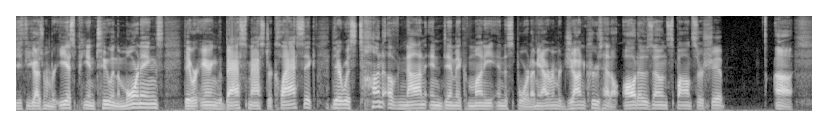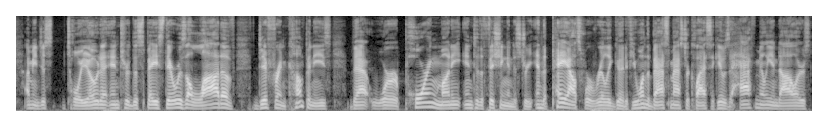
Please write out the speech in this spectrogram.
if you guys remember, ESPN2 in the mornings. They were airing the Bassmaster Classic. There was ton of non-endemic money in the sport. I mean, I remember John Cruz had an AutoZone sponsorship. Uh, I mean, just Toyota entered the space. There was a lot of different companies that were pouring money into the fishing industry, and the payouts were really good. If you won the Bassmaster Classic, it was a half million dollars,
